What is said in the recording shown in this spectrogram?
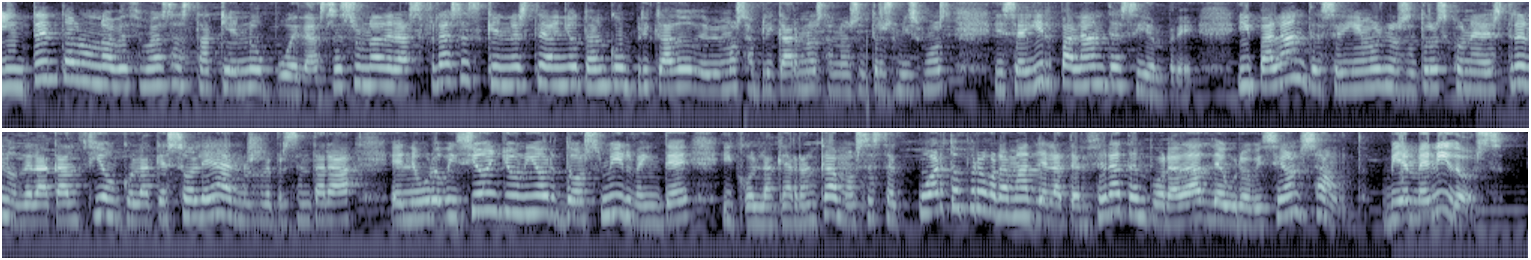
Inténtalo una vez más hasta que no puedas. Es una de las frases que en este año tan complicado debemos aplicarnos a nosotros mismos y seguir pa'lante siempre. Y pa'lante seguimos nosotros con el estreno de la canción con la que Soleá nos representará en Eurovisión Junior 2020 y con la que arrancamos este cuarto programa de la tercera temporada de Eurovisión Sound. ¡Bienvenidos!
